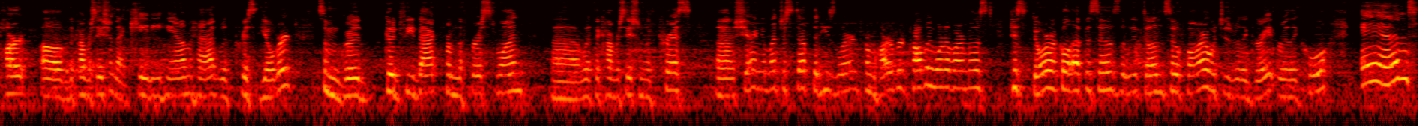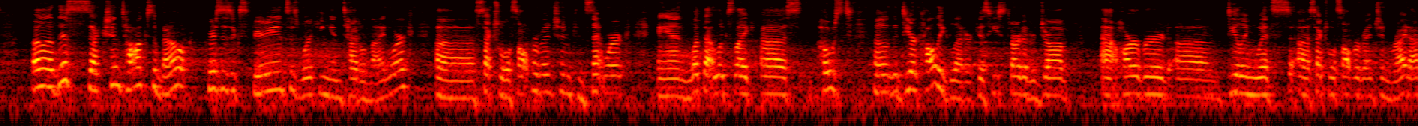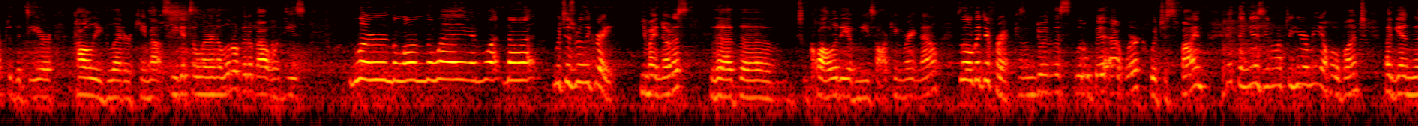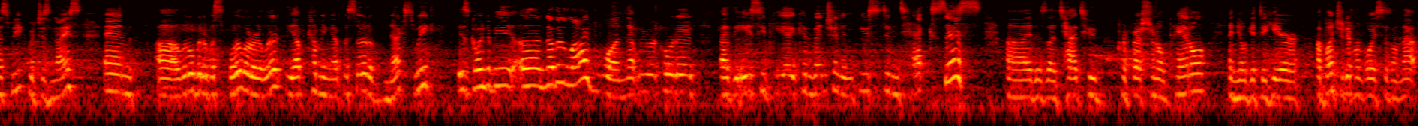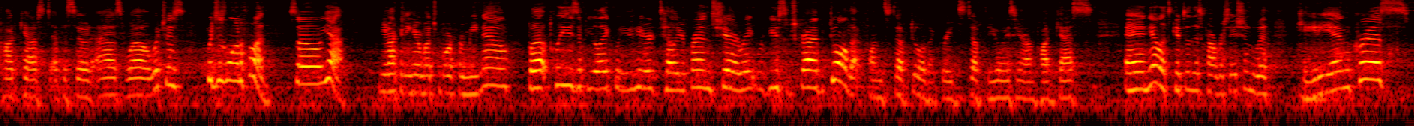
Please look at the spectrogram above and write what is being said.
part of the conversation that Katie Ham had with Chris Gilbert. Some good good feedback from the first one uh, with the conversation with Chris, uh, sharing a bunch of stuff that he's learned from Harvard. Probably one of our most historical episodes that we've done so far, which is really great, really cool. And uh, this section talks about Chris's experiences working in Title IX work, uh, sexual assault prevention, consent work, and what that looks like uh, post uh, the Dear Colleague letter, because he started a job at Harvard uh, dealing with uh, sexual assault prevention right after the Dear Colleague letter came out. So you get to learn a little bit about what he's learned along the way and whatnot, which is really great. You might notice that the quality of me talking right now is a little bit different because I'm doing this little bit at work, which is fine. The good thing is you don't have to hear me a whole bunch again this week, which is nice. And uh, a little bit of a spoiler alert the upcoming episode of next week is going to be another live one that we recorded at the ACPA convention in Houston, Texas. Uh, it is a tattooed professional panel, and you'll get to hear a bunch of different voices on that podcast episode as well, which is which is a lot of fun. So yeah, you're not going to hear much more from me now, but please, if you like what you hear, tell your friends, share, rate, review, subscribe, do all that fun stuff, do all that great stuff that you always hear on podcasts. And yeah, let's get to this conversation with Katie and Chris.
